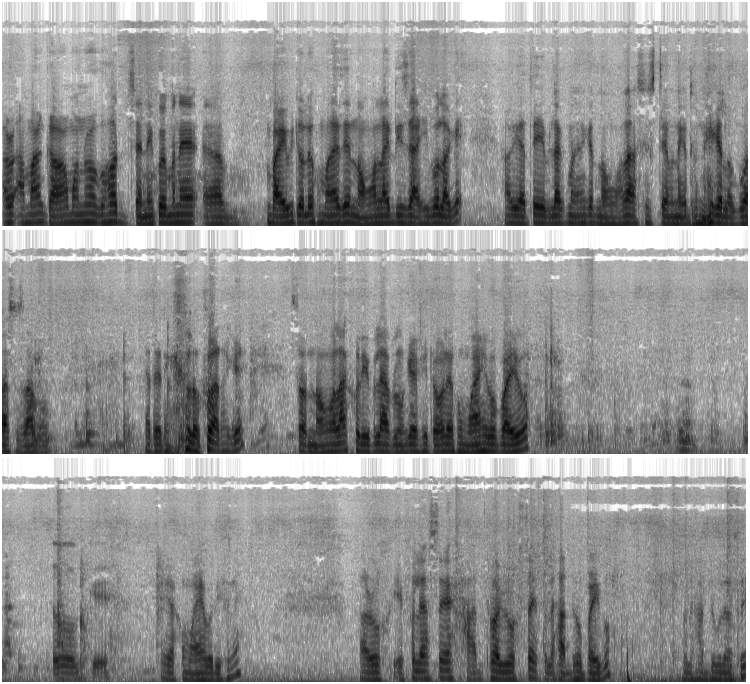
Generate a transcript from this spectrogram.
আৰু আমাৰ গাঁৱৰ মানুহৰ ঘৰত যেনেকৈ মানে বাৰীৰ ভিতৰলৈ সোমালে যে নঙলাই দি যে আহিব লাগে আৰু ইয়াতে এইবিলাক মানে এনেকৈ নঙলা চিষ্টেম এনেকৈ ধুনীয়াকৈ লগোৱা আছে চাব ইয়াতে এনেকৈ লগোৱা থাকে চ' নঙলা খুলি পেলাই আপোনালোকে ভিতৰলৈ সোমাই আহিব পাৰিব অ'কে এয়া সোমাই আহিব দিছেনে আৰু এইফালে আছে হাত ধোৱাৰ ব্যৱস্থা এইফালে হাত ধুব পাৰিব। এইফালে হাত ধুবলৈ আছে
